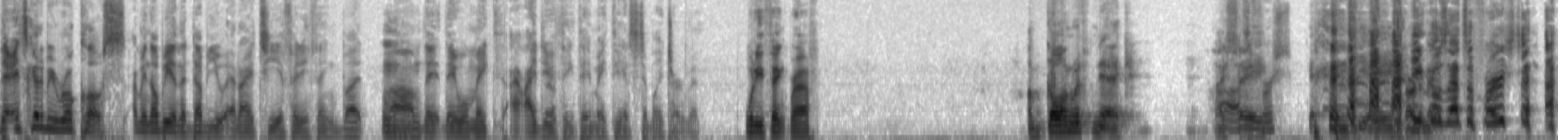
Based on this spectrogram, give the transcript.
It's going to be real close. I mean, they'll be in the WNIT if anything, but Mm-hmm. um, they they will make. I, I do think they make the NCAA tournament. What do you think, Raph? I'm going with Nick. I Oh, that's a say first. NCAA He goes, "That's a first.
